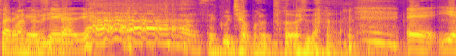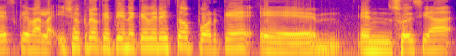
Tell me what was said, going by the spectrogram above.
para que llegue a grita, 10. "Ah", Se escucha por todos lados. Eh, y es quemarla. Y yo creo que tiene que ver esto porque eh, en Suecia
